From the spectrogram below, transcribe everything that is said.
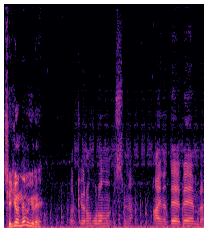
Çekiyorsun değil mi Güney? Bakıyorum Huron'un ismine. Aynen DB Emre.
